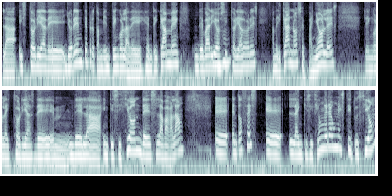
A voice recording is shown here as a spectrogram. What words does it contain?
la historia de Llorente, pero también tengo la de Henry Campbell, de varios historiadores americanos, españoles, tengo las historias de, de la Inquisición, de Slava Galán. Eh, entonces, eh, la Inquisición era una institución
